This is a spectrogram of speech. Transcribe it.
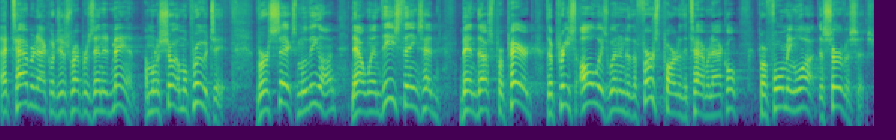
That tabernacle just represented man. I'm going to show, I'm going to prove it to you. Verse 6, moving on. Now, when these things had been thus prepared, the priests always went into the first part of the tabernacle, performing what? The services,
